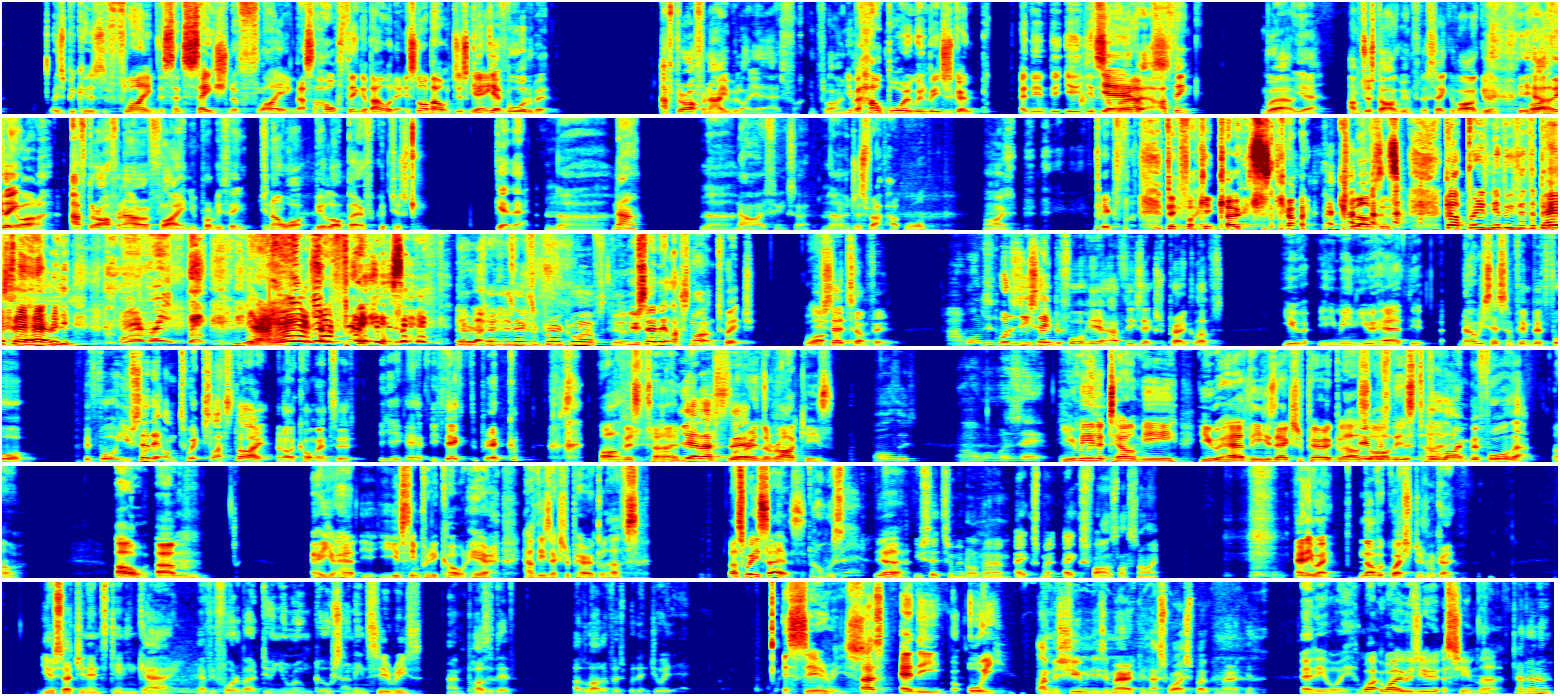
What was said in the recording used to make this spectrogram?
is because flying, the sensation of flying, that's the whole thing about it. It's not about just You getting. get bored of it. After half an hour, you'd be like, yeah, it's fucking flying. Yeah, man. but how boring would it be just going and then you're somewhere yeah, else? I think, well, yeah. I'm just arguing for the sake of arguing. yeah, but I I think think- you are. After half an hour of flying, you probably think, do you know what? It'd be a lot better if we could just get there. Nah, Nah? Nah, No, I think so. No, Just wrap up warm. All right. Big, big fucking coats, gloves, and s- got pretty nippy with the pants there, Harry. Harry, your hands are freezing. Here, take these extra pair of gloves. You said it last night on Twitch. You said something. Ah, what, did, what does he say before here? Have these extra pair of gloves. You, you mean you had the? No, he said something before. Before you said it on Twitch last night, and I commented. You have these extra pair of gloves. All this time? Yeah, that's We're it. in the Rockies. All this. Oh, what was it? It You was mean to tell me you had these extra pair of gloves it all this the, time? The line before that. oh, oh, um, hey, your hand, you seem pretty cold. Here, have these extra pair of gloves. That's what he says. Oh, was it? Yeah. You said something on um, X X Files last night. Anyway, another question. Okay. You're such an entertaining guy. Have you thought about doing your own ghost hunting series? I'm positive a lot of us would enjoy that. A series. That's Eddie Oi. I'm assuming he's American. That's why I spoke American. Eddie Oi. Why, why would you assume that? I don't know.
